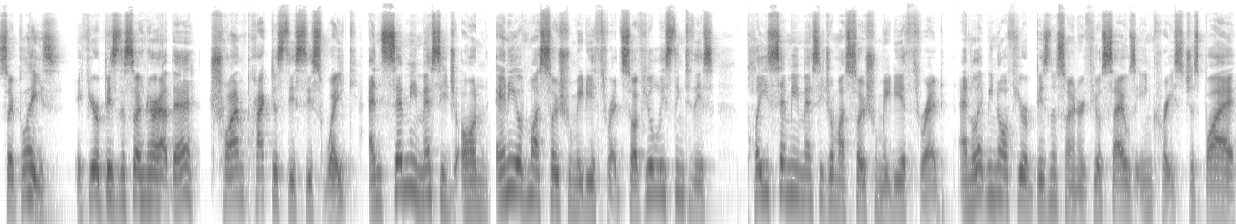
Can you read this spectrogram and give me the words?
So please, if you're a business owner out there, try and practice this this week and send me a message on any of my social media threads. So if you're listening to this, please send me a message on my social media thread and let me know if you're a business owner, if your sales increase just by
